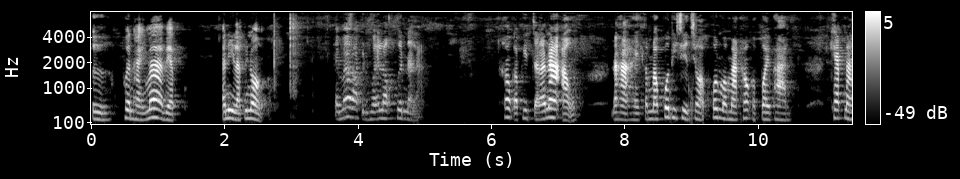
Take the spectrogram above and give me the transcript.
เออเพิ่นให้มาแบบ อันนี้ละพี่น้องให้มาว่าเป็นหวยล็อกเพิ่นนั่นแหละเฮาก็พิจารณาเอานะคะ ให้สำหรับคนที่ชื่นชอบคนบ่มักเฮาก็ปล่อยผ่าน แคปหน้า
